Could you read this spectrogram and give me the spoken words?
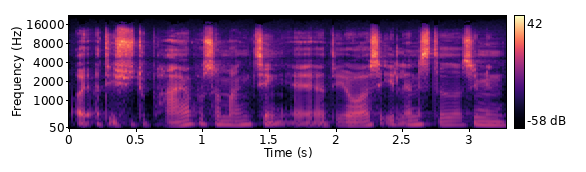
og, og det synes du peger på så mange ting, øh, og det er jo også et eller andet sted, også min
